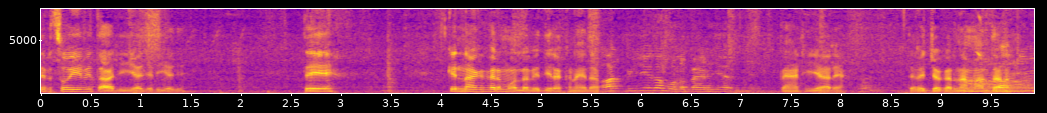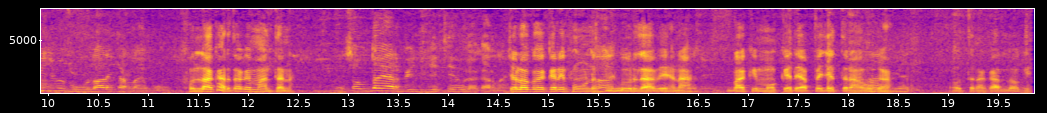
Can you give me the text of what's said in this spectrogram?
ਤੇ ਰਸੋਈ ਵੀ ਤਾਜੀ ਆ ਜਿਹੜੀ ਅਜੇ। ਤੇ ਕਿੰਨਾ ਕੁ ਫਿਰ ਮੁੱਲ ਵਿਧੀ ਰੱਖਣਾ ਇਹਦਾ? ਆ ਵੀ ਜੀ ਇਹਦਾ ਮੁੱਲ 65000 ਰੁਪਏ 65000 ਆ। ਤੇ ਵਿੱਚੋਂ ਕਰਨਾ ਮੰਤਨ ਬਾਕੀ ਵੀ ਜਿਵੇਂ ਫੋਨ ਲਾ ਲੇ ਕਰ ਲਾਂਗੇ ਫੋਨ। ਖੁੱਲਾ ਕਰ ਦੋਗੇ ਮੰਤਨ ਸੌਦਾ ਹਜ਼ਾਰ ਰੁਪਏ ਜੀ ਜਿੱਥੇ ਹੋਗਾ ਕਰ ਲਾਂਗੇ। ਚਲੋ ਕੋਈ ਕਰੀ ਫੋਨ। ਜ਼ਰੂਰ ਲਾਵੇ ਹਨਾ। ਬਾਕੀ ਮੌਕੇ ਤੇ ਆਪੇ ਜਿਸ ਤਰ੍ਹਾਂ ਹੋਊਗਾ। ਉਸ ਤਰ੍ਹਾਂ ਕਰ ਲੋਗੇ।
